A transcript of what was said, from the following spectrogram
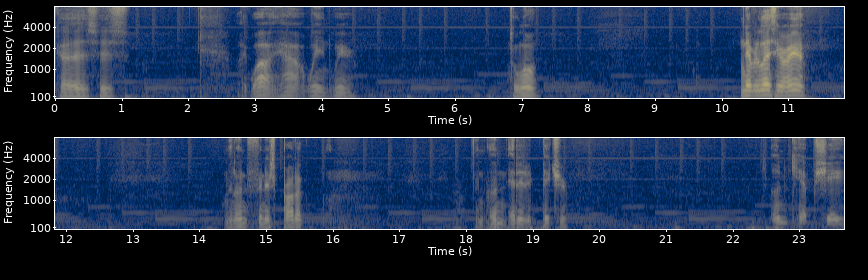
Because it's like, why, how, when, where? So long. Nevertheless, here I am. An unfinished product, an unedited picture, unkept shave.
